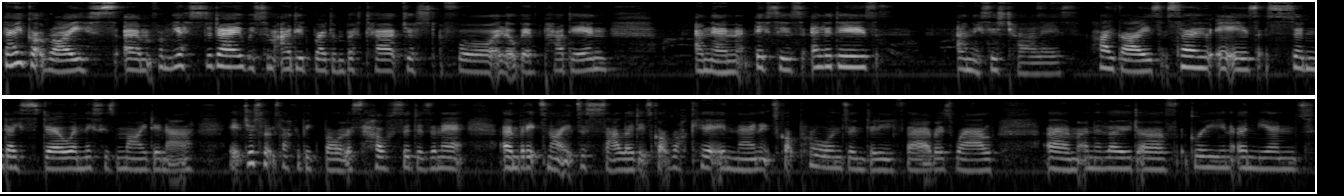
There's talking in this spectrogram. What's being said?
they've got rice um, from yesterday with some added bread and butter just for a little bit of padding. And then this is Elodie's and this is Charlie's. Hi guys, so it is Sunday still and this is my dinner. It just looks like a big bowl of salsa, doesn't it? Um, but it's not, it's a salad. It's got rocket in there and it's got prawns underneath there as well. Um, and a load of green onions,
